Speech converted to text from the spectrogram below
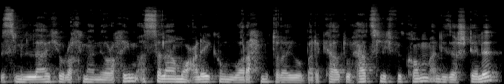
Bismillahirrahmanirrahim. Assalamu alaikum wa rahmatullahi wa barakatuh. Herzlich willkommen an dieser Stelle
